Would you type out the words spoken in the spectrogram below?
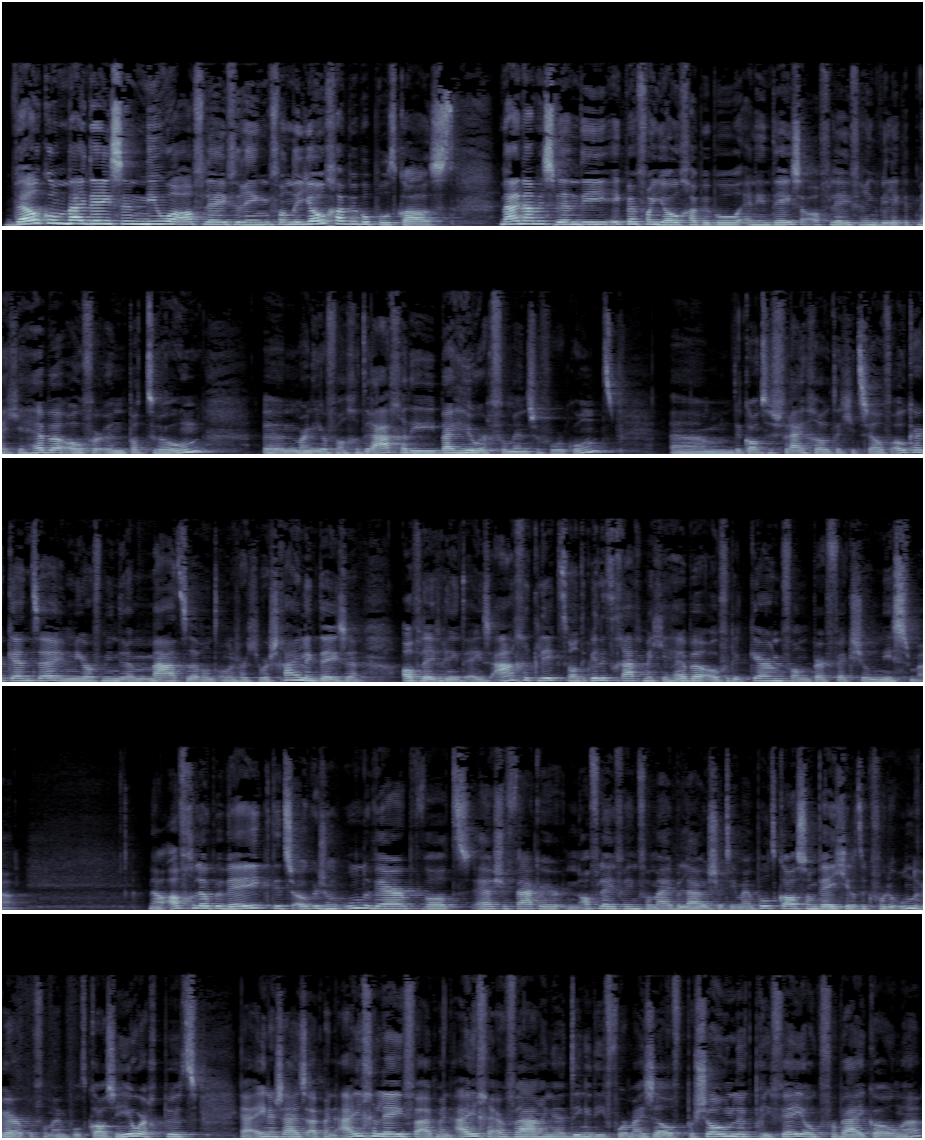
Welkom bij deze nieuwe aflevering van de Yoga Bubble podcast. Mijn naam is Wendy, ik ben van Yoga Bubble en in deze aflevering wil ik het met je hebben over een patroon, een manier van gedragen die bij heel erg veel mensen voorkomt. Ehm, de kans is vrij groot dat je het zelf ook herkent, hè, in meer of mindere mate, want anders had je waarschijnlijk deze aflevering niet eens aangeklikt. Want ik wil het graag met je hebben over de kern van perfectionisme. Nou, afgelopen week, dit is ook weer zo'n onderwerp wat, hè, als je vaker een aflevering van mij beluistert in mijn podcast, dan weet je dat ik voor de onderwerpen van mijn podcast heel erg put. Ja, enerzijds uit mijn eigen leven, uit mijn eigen ervaringen, dingen die voor mijzelf persoonlijk, privé ook voorbij komen.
